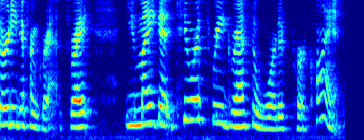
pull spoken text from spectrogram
30 different grants, right? You might get two or three grants awarded per client.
